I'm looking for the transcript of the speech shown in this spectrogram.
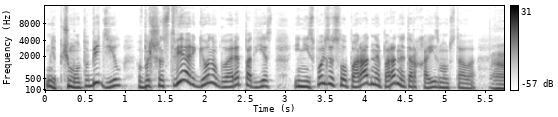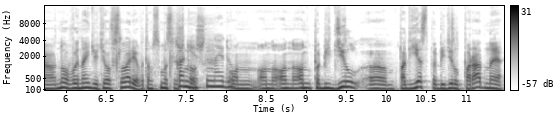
Нет, почему он победил? В большинстве регионов говорят подъезд и не используют слово парадное. Парадное это архаизмом стало. А, Но вы найдете его в словаре в этом смысле, Конечно, что найду. Он, он, он, он победил, э, подъезд победил парадное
